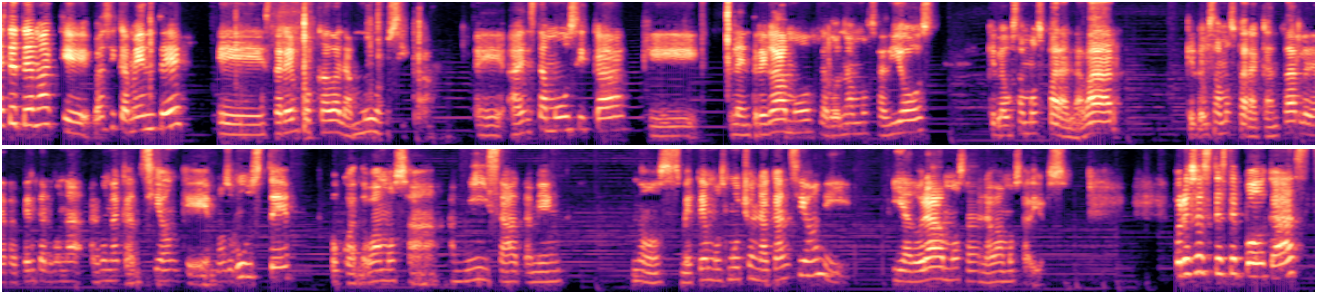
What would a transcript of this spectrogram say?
Este tema que básicamente eh, estará enfocado a la música, eh, a esta música que la entregamos, la donamos a Dios, que la usamos para alabar, que la usamos para cantarle de repente alguna, alguna canción que nos guste, o cuando vamos a, misa también nos metemos mucho en la canción y, y, adoramos, alabamos a Dios. Por eso es que este podcast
